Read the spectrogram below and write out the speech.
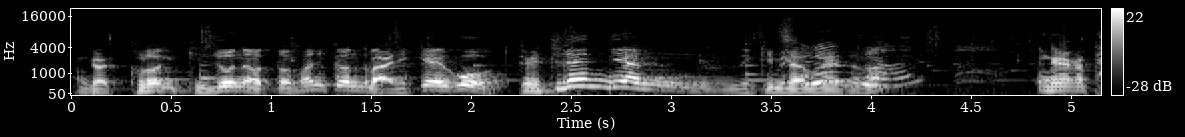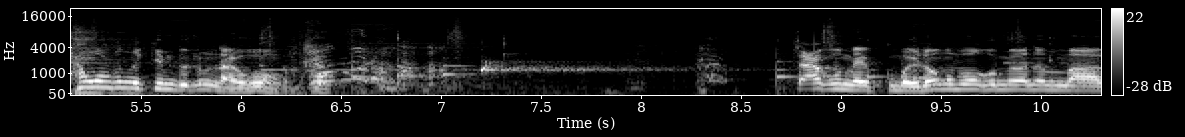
그러니까 그런 기존의 어떤 선입견도 많이 깨고 되게 트렌디한 느낌이라고 해야 되나? 트렌디한? 그러니까 약간 탕후루 느낌도 좀 나고. 그러니까 짜고 맵고 뭐 이런 거 먹으면은 막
